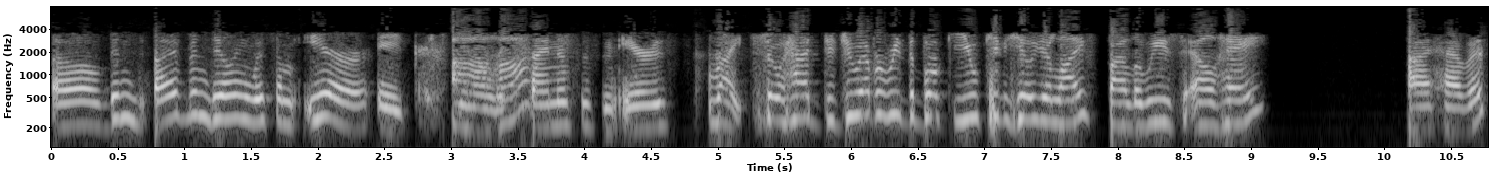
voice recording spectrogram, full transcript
Oh, been I've been dealing with some ear ache, you Uh-huh. like sinuses and ears. Right. So had did you ever read the book You Can Heal Your Life by Louise L. Hay? I have it.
